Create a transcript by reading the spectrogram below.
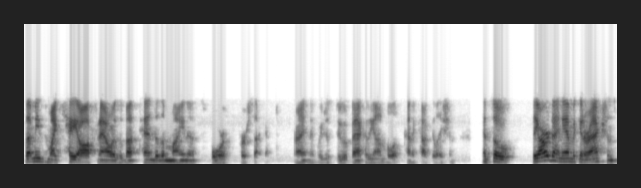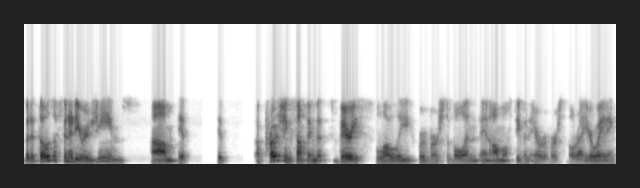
That means my K off now is about 10 to the minus minus fourth per second, right? And if we just do a back of the envelope kind of calculation. And so they are dynamic interactions, but at those affinity regimes, um, it, approaching something that's very slowly reversible and, and almost even irreversible, right? You're waiting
